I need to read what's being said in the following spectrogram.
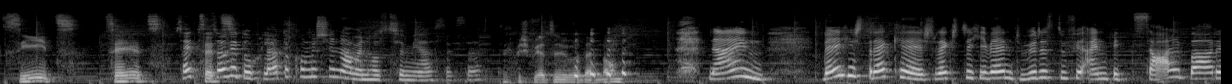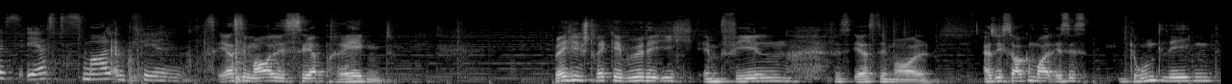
Zetz. Zetz. Sag, Zetz. sag ich doch, lauter komische Namen hast du für mich ausgesagt. Ich beschwert sich über deinen Namen. Nein. Welche Strecke, Schrägstrich Event, würdest du für ein bezahlbares erstes Mal empfehlen? Das erste Mal ist sehr prägend. Welche Strecke würde ich empfehlen fürs erste Mal? Also ich sage mal, es ist grundlegend,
